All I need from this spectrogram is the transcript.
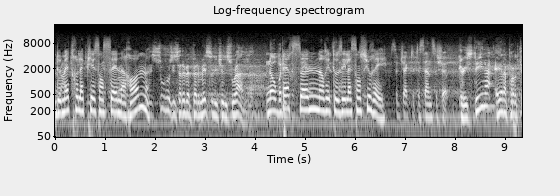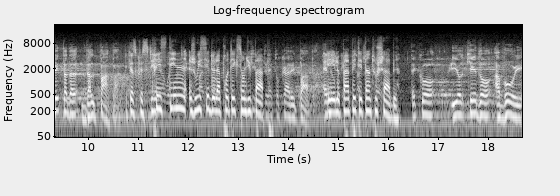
de mettre la pièce en scène à Rome, nessuno si sarebbe permesso di censurarla. personne n'aurait osé la censurer. Cristina era protetta da- dal Papa. Christine jouissait de la protection du pape il Papa? et le pape était intouchable. Io chiedo a voi,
